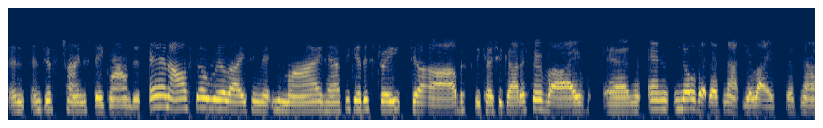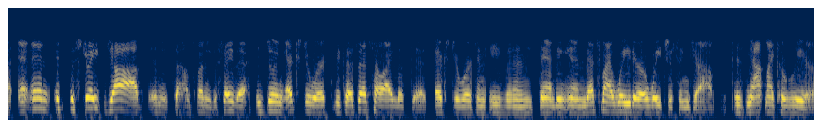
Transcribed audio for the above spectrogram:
and and just trying to stay grounded. And also realizing that you might have to get a straight job because you got to survive and and know that that's not your life that's not and and it's the straight job and it sounds funny to say that is doing extra work because that's how I look at extra work and even standing in. That's my waiter or waitressing job. It's not my career.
